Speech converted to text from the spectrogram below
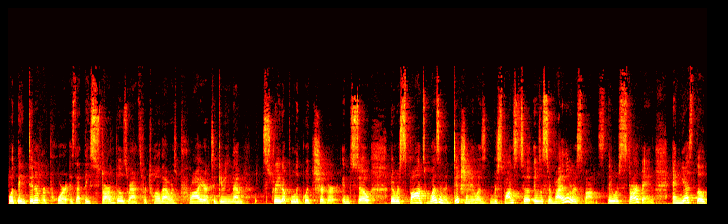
what they didn't report is that they starved those rats for 12 hours prior to giving them straight up liquid sugar. And so the response wasn't addiction, it was response to it was a survival response. They were starving. And yes, the,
